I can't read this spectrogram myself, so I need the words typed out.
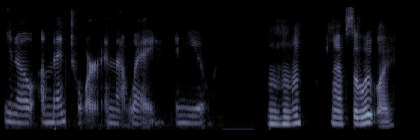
you know a mentor in that way in you. Mm-hmm. absolutely.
